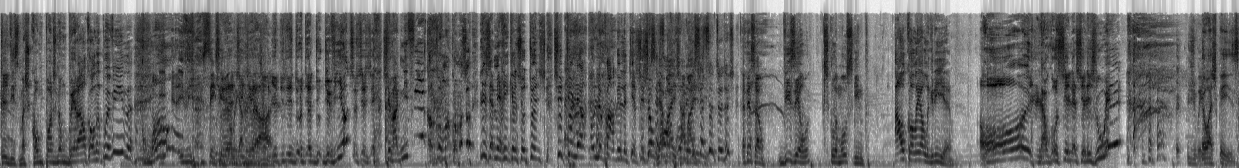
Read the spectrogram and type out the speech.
que lhe disse: Mas como podes não beber álcool na tua vida? Como? E, e sim, sim, obrigado. obrigado, De, viande, c'est- c'est c'est magnifique. Comment, comment ça Les Américains, c'est c'est tout leur, le bar de laitier. C'est grand Jamais, jamais. Atenção, diz ele que exclamou o seguinte: álcool é alegria. Oh, là aussi, laissez-les jouer. Eu acho que é isso.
